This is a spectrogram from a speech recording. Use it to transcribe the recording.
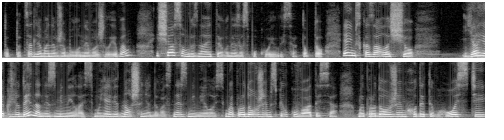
Тобто, це для мене вже було неважливим. І з часом, ви знаєте, вони заспокоїлися. Тобто, я їм сказала, що я як людина не змінилась, моє відношення до вас не змінилось. Ми продовжуємо спілкуватися, ми продовжуємо ходити в гості,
